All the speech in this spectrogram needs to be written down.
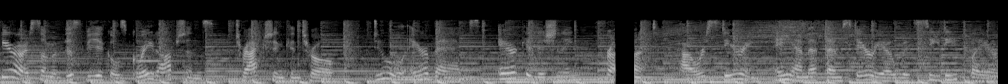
Here are some of this vehicle's great options. Traction control, dual airbags, air conditioning, front, power steering, AM FM stereo with CD player,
